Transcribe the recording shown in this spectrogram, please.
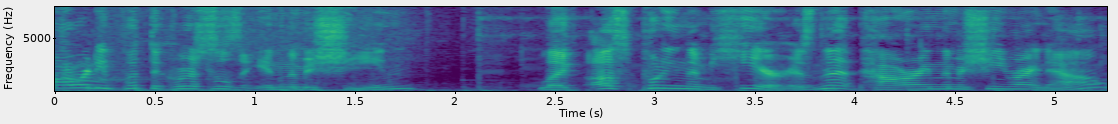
already put the crystals in the machine? Like, us putting them here, isn't that powering the machine right now?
